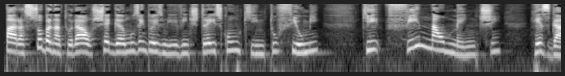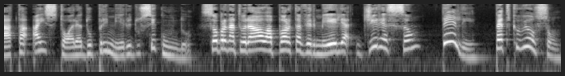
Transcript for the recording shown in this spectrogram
para Sobrenatural, chegamos em 2023 com um quinto filme que finalmente resgata a história do primeiro e do segundo. Sobrenatural, A Porta Vermelha, direção dele, Patrick Wilson.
